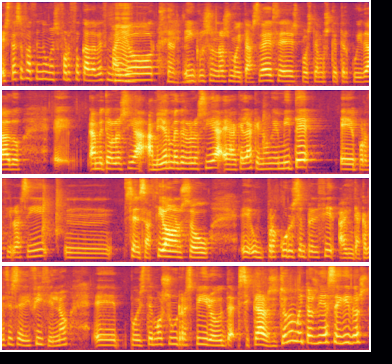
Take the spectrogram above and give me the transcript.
estáse facendo un esforzo cada vez mm, maior, mm, e incluso nos moitas veces, pois temos que ter cuidado, eh, a meteoroloxía, a mellor meteoroloxía é aquela que non emite eh, por decirlo así, mm, sensacións ou eh, eu procuro sempre dicir, ainda que a veces é difícil, non? Eh, pois temos un respiro, si claro, se chove moitos días seguidos,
